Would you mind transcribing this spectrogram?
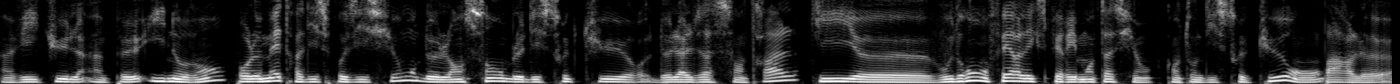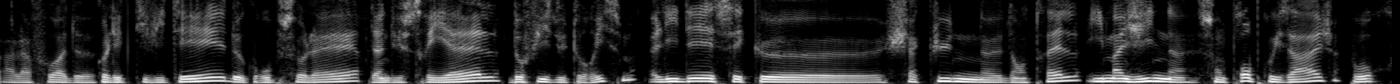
un véhicule un peu innovant pour le mettre à disposition de l'ensemble des structures de l'Alsace centrale qui euh, voudront faire l'expérimentation. Quand on dit structure, on parle à la fois de collectivités, de groupes solaires, d'industriels, d'office du tourisme. L'idée, c'est que chacune d'entre elles imagine son propre usage pour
